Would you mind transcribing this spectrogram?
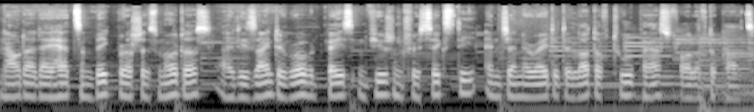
Now that I had some big brushless motors, I designed the robot base in Fusion 360 and generated a lot of tool paths for all of the parts.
